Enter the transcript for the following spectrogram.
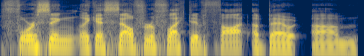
forcing like a self-reflective thought about um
